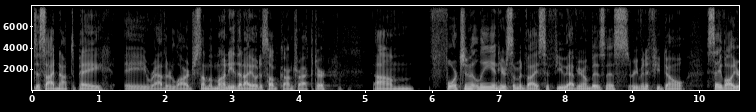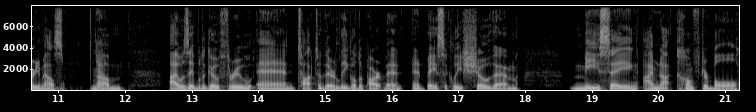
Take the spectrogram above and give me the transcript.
Decide not to pay a rather large sum of money that I owed a subcontractor. Um, fortunately, and here's some advice if you have your own business or even if you don't, save all your emails. Yeah. Um, I was able to go through and talk to their legal department and basically show them me saying I'm not comfortable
